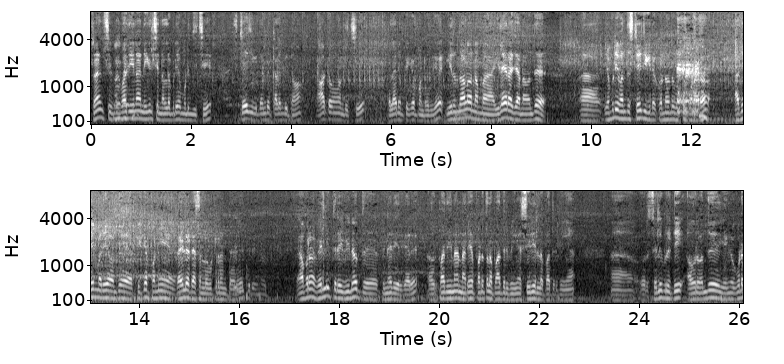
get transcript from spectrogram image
ஃப்ரெண்ட்ஸ் இப்போ பார்த்தீங்கன்னா நிகழ்ச்சி நல்லபடியாக முடிஞ்சிச்சு. ஸ்டேஜுக்கிட்டேருந்து கிளம்பிட்டோம். ஆட்டோவும் வந்துச்சு. எல்லாரையும் பிக்கப் பண்ணுறதுக்கு இருந்தாலும் நம்ம இளையராஜானை வந்து ஆஹ், எப்படி வந்து ஸ்டேஜுக்கிட்ட கொண்டு வந்து விட்டு போனாரோ அதே மாதிரியே வந்து பிக்கப் பண்ணி ரயில்வே ஸ்டேஷனில் விட்டுருன்ட்டாரு அப்புறம் வெள்ளித்திரை வினோத் பின்னாடி இருக்கார். அவர் பார்த்தீங்கன்னா நிறைய படத்தில் பார்த்துருப்பீங்க சீரியலில் பார்த்துருப்பீங்க. ஒரு செலிப்ரிட்டி அவர் வந்து எங்கள் கூட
